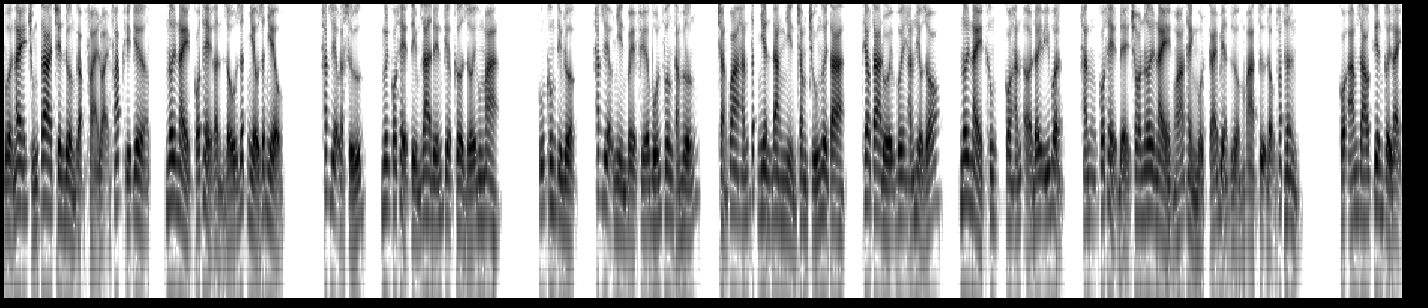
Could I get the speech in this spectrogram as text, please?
vừa nay chúng ta trên đường gặp phải loại pháp khí kia, nơi này có thể ẩn giấu rất nhiều rất nhiều. Hát rượu đặc sứ, ngươi có thể tìm ra đến kia cơ giới hung ma. Cũng không tìm được, hát rượu nhìn về phía bốn phương tám hướng, chẳng qua hắn tất nhiên đang nhìn chăm chú người ta, theo ta đối với hắn hiểu rõ, nơi này không có hắn ở đây ý vật, hắn có thể để cho nơi này hóa thành một cái biển lửa mà tự động thoát thân. Có ám giáo tiên cười lạnh,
